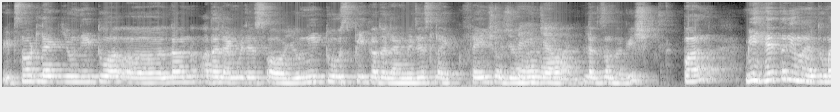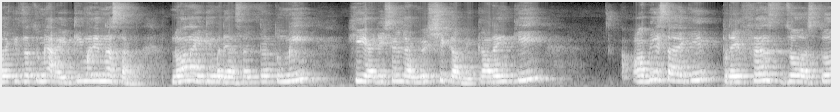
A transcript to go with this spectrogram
it's not like you need to learn other languages or you need to speak other languages like French और जर्मन. लक्झमबर्गिश. पण मी हे तरी म्हणेन तुम्हाला की जर तुम्ही आय टीमध्ये नसाल नॉन आय टीमध्ये असाल तर तुम्ही ही ॲडिशनल लँग्वेज शिकावी. कारण की ऑबियस आहे की प्रेफरन्स जो असतो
